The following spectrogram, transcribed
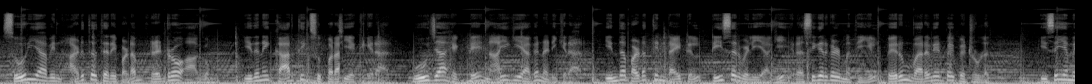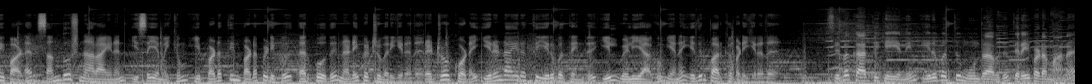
சூர்யாவின் அடுத்த திரைப்படம் ரெட்ரோ ஆகும். இதனை கார்த்திக் சுப்பராஜ் இயக்குகிறார். பூஜா ஹெக்டே நாயகியாக நடிக்கிறார். இந்த படத்தின் டைட்டில் டீசர் வெளியாகி ரசிகர்கள் மத்தியில் பெரும் வரவேற்பை பெற்றுள்ளது. இசையமைப்பாளர் சந்தோஷ் நாராயணன் இசையமைக்கும் இப்படத்தின் படப்பிடிப்பு தற்போது நடைபெற்று வருகிறது. ரெட்ரோ கோடை இரண்டாயிரத்து இருபத்தைந்து இல் வெளியாகும் என எதிர்பார்க்கப்படுகிறது. சிவகார்த்திகேயனின் இருபத்து மூன்றாவது திரைப்படமான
